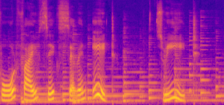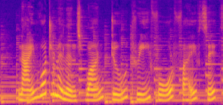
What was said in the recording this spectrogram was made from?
4, 5, 6, 7, 8. Sweet. 9 watermelons. 1, 2, 3, 4, 5, 6,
